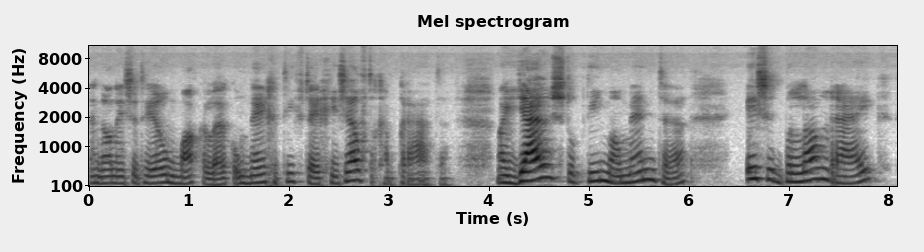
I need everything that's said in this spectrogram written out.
En dan is het heel makkelijk om negatief tegen jezelf te gaan praten. Maar juist op die momenten is het belangrijk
